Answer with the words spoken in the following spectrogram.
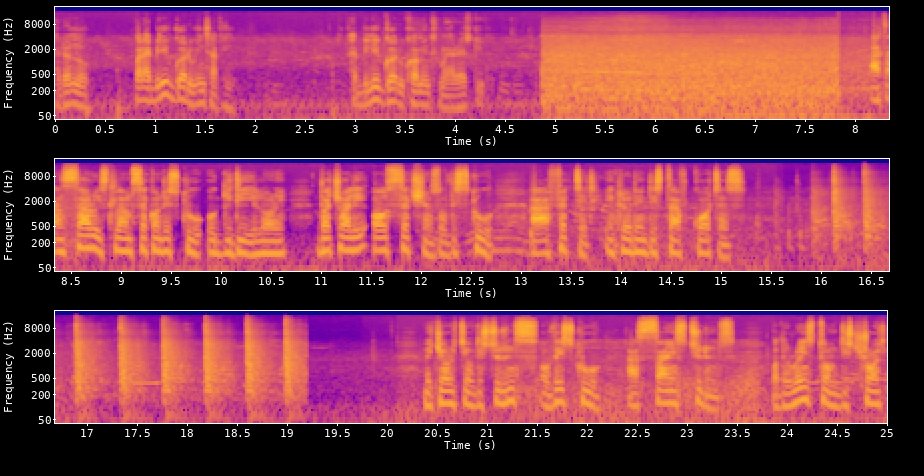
I don't know. But I believe God will intervene. I believe God will come into my rescue. At Ansaru Islam Secondary School, Ogidi, Ilorin, virtually all sections of the school are affected, including the staff quarters. Majority of the students of this school are science students, but the rainstorm destroyed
